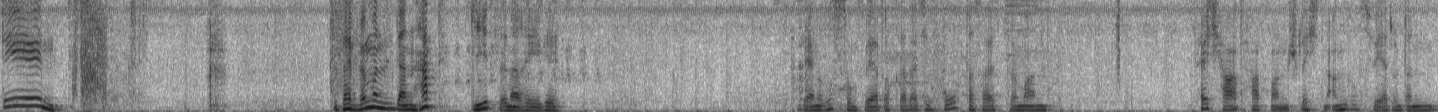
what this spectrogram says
Stehen! Das heißt, wenn man sie dann hat, geht's in der Regel. Deren Rüstungswert ist relativ hoch. Das heißt, wenn man Pech hat, hat man einen schlechten Angriffswert und dann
